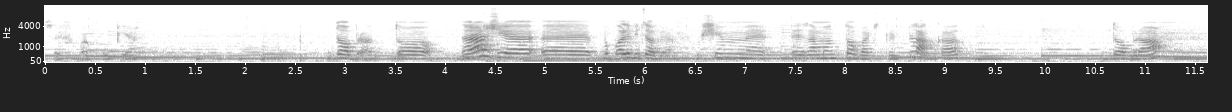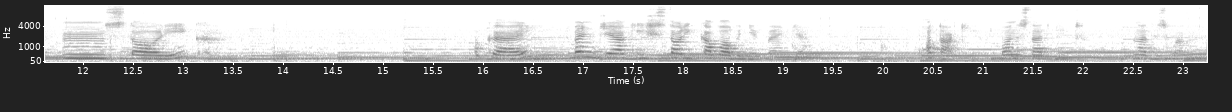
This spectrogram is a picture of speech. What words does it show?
Sobie chyba kupię. Dobra, to na razie, e, ogóle widzowie, musimy e, zamontować ten plakat. Dobra. Mm, stolik. Okej. Tu będzie jakiś stolik kawowy, niech będzie. O taki, bo on jest nad git. Nad jest ładny.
